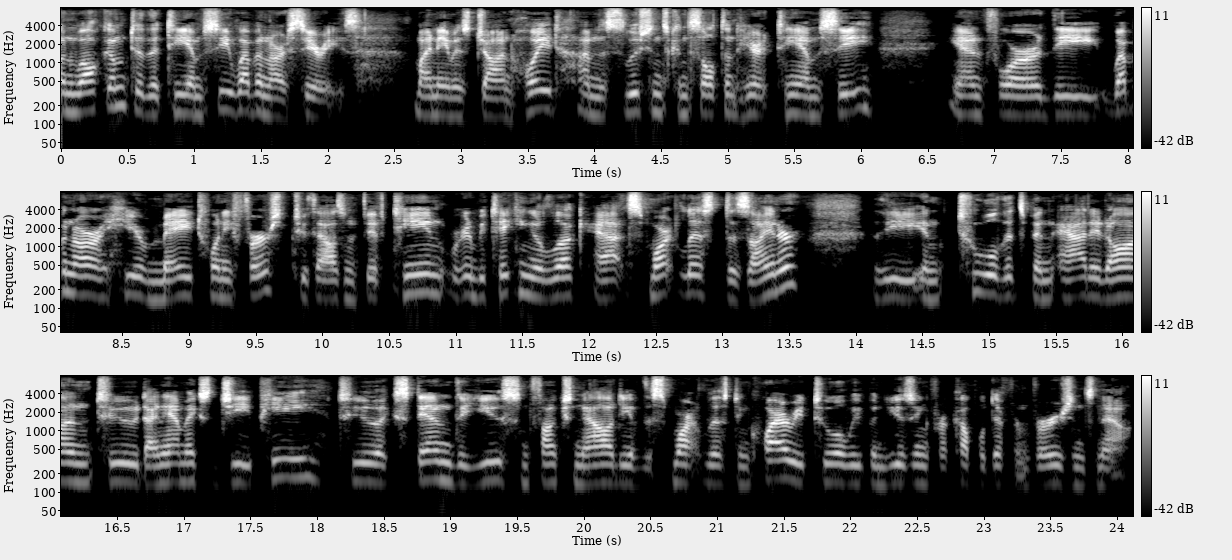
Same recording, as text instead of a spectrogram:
and welcome to the TMC webinar series. My name is John Hoyt. I'm the solutions consultant here at TMC. And for the webinar here, May 21st, 2015, we're going to be taking a look at SmartList Designer, the tool that's been added on to Dynamics GP to extend the use and functionality of the SmartList inquiry tool we've been using for a couple different versions now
